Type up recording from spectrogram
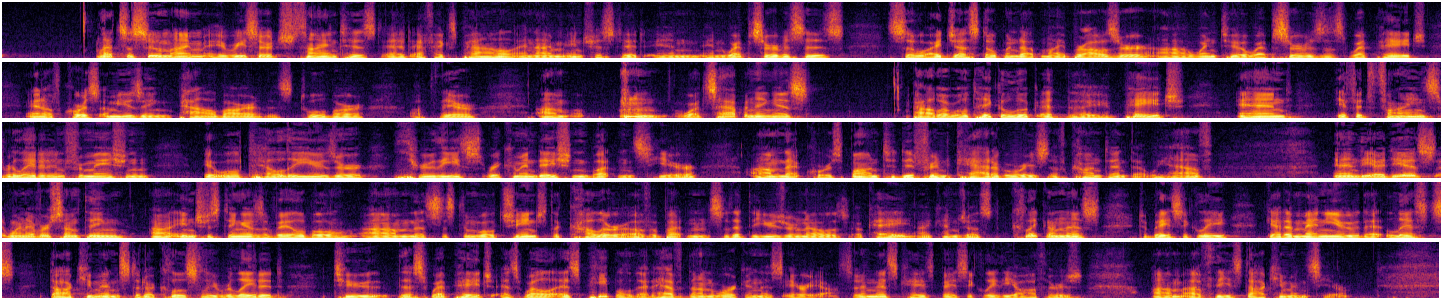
let's assume I'm a research scientist at FXPAL and I'm interested in, in web services. So I just opened up my browser, uh, went to a web services web page, and of course I'm using PALBAR, this toolbar up there. Um, what's happening is Palbar will take a look at the page, and if it finds related information, it will tell the user through these recommendation buttons here um, that correspond to different categories of content that we have. And the idea is whenever something uh, interesting is available, um, the system will change the color of a button so that the user knows, okay, I can just click on this to basically get a menu that lists documents that are closely related to this web page, as well as people that have done work in this area. So in this case, basically the authors um, of these documents here.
